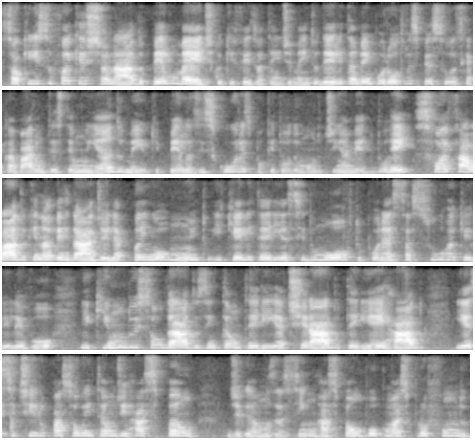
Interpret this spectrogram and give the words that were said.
Só que isso foi questionado pelo médico que fez o atendimento dele e também por outras pessoas que acabaram testemunhando meio que pelas escuras, porque todo mundo tinha medo do rei. Foi falado que na verdade ele apanhou muito e que ele teria sido morto por essa surra que ele levou e que um dos soldados então teria atirado, teria errado e esse tiro passou então de raspão digamos assim, um raspão um pouco mais profundo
